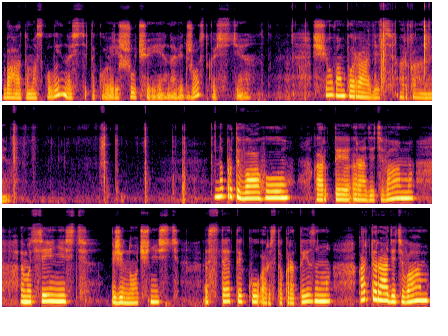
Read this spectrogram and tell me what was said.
багато маскулинності, такої рішучої, навіть жорсткості. Що вам порадять аркани? На противагу карти радять вам емоційність, жіночність, естетику, аристократизм. Карти радять вам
